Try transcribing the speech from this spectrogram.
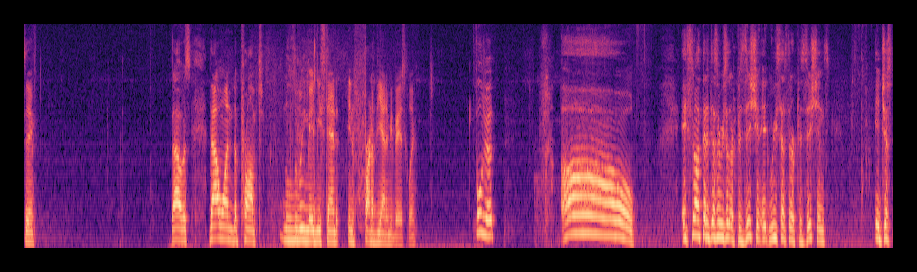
See? That was that one. The prompt literally made me stand in front of the enemy, basically. Bullshit. Oh, it's not that it doesn't reset their position; it resets their positions. It just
